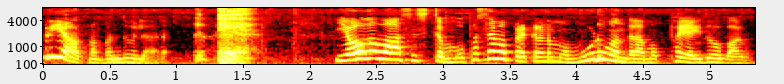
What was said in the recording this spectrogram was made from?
ప్రియాత్మ బంధువులారా యోగ వాసిష్టం ఉపశమ ప్రకరణము మూడు వందల ముప్పై ఐదో భాగం.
